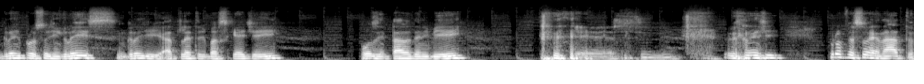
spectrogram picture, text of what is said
um grande professor de inglês, um grande atleta de basquete aí, aposentado da NBA, É, sim. o grande professor Renato.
